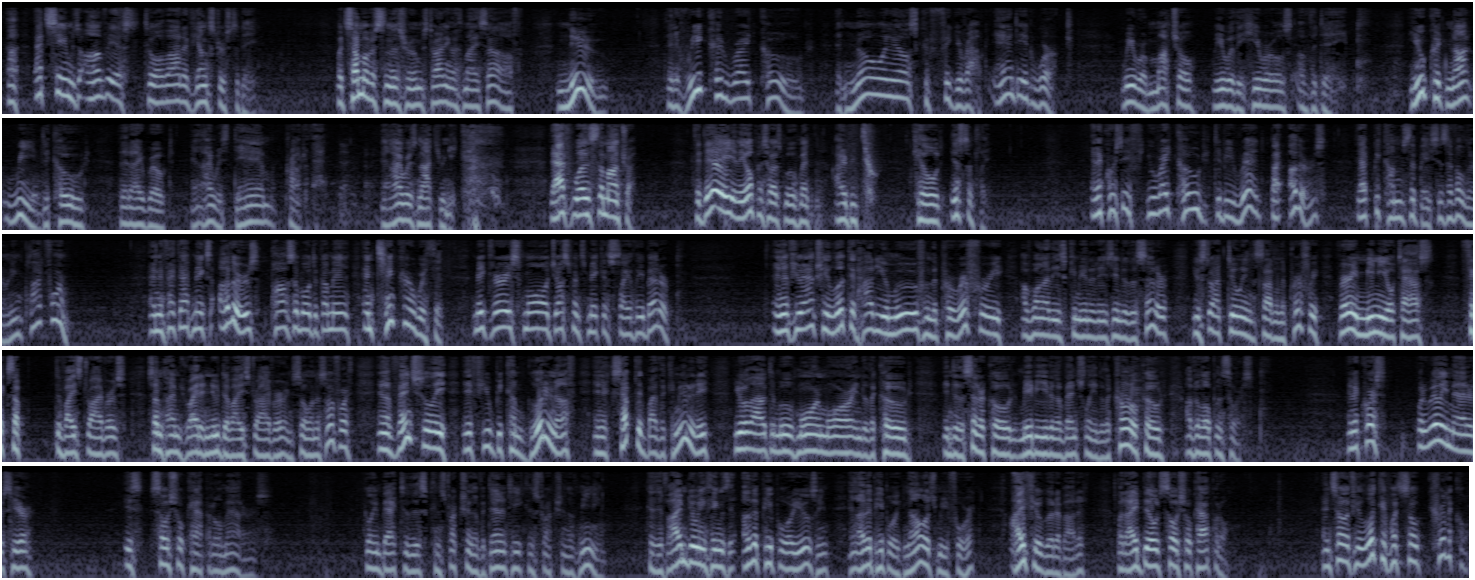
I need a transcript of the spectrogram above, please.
Now, that seems obvious to a lot of youngsters today. But some of us in this room, starting with myself, knew that if we could write code that no one else could figure out, and it worked, we were macho, we were the heroes of the day. You could not read the code that I wrote, and I was damn proud of that. And I was not unique. that was the mantra. Today, in the open source movement, I'd be killed instantly. And of course, if you write code to be read by others, that becomes the basis of a learning platform. And in fact, that makes others possible to come in and tinker with it, make very small adjustments, make it slightly better. And if you actually look at how do you move from the periphery of one of these communities into the center, you start doing, start on the periphery, very menial tasks, fix up device drivers, sometimes write a new device driver, and so on and so forth. And eventually, if you become good enough and accepted by the community, you're allowed to move more and more into the code, into the center code, maybe even eventually into the kernel code of the open source. And of course, what really matters here is social capital matters. Going back to this construction of identity, construction of meaning. Because if I'm doing things that other people are using and other people acknowledge me for it, I feel good about it, but I build social capital. And so if you look at what's so critical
